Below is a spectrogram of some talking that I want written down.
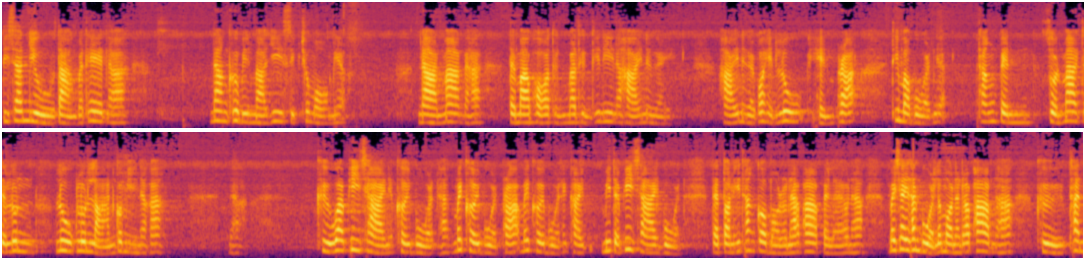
ดิฉันอยู่ต่างประเทศนะคะ นั่งเครื่องบินมายี่สิบชั่วโมงเนี่ย นานมากนะคะ แต่มาพอถึงมาถึงที่นี่นะหายเหนื่อย หายเหนื่อยเพราะเห็นลูกเห็นพระที่มาบวชเนี่ย ทั้งเป็นส่วนมากจะรุ่นลูกรุ่นหลานก็มีนะคะนะคือว่าพี่ชายเนี่ยเคยบวชฮะไม่เคยบวชพระ ไม่เคยบวชให้ใคร มีแต่พี่ชายบวชแต่ตอนนี้ท่านก็มรณภาพไปแล้วนะไม่ใช่ท่านบวชแล้วมรณภาพนะคะคือท่าน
